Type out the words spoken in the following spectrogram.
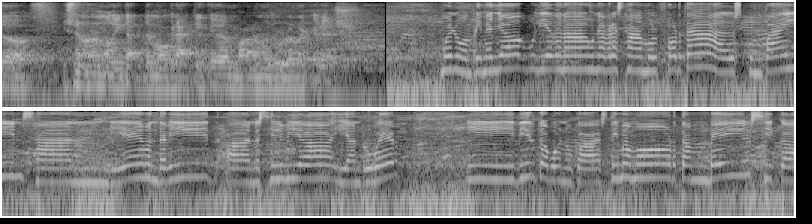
la, normalitat democràtica en bona mesura requereix. Bueno, en primer lloc volia donar una abraçada molt forta als companys, a en Guillem, en David, a en Sílvia i a en Robert i dir que, bueno, que estem a mort amb ells i que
